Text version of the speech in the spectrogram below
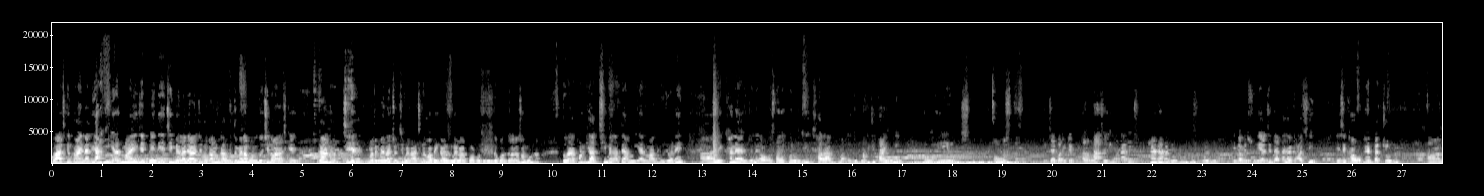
তো আজকে ফাইনালি আমি আর মা এই যে বেরিয়েছি মেলা যাওয়ার জন্য, কারণ কালকে তো মেলা বন্ধ ছিল, আর আজকে গান হচ্ছে মানে মেলা চলছে, মেলা আজকে হবেই, কারণ মেলা পর্ব দুদিন তো বন্ধ রাখা সম্ভব না। তো এখন যাচ্ছি মেলাতে। আমি আর মা দুজনে, আর এখানে একজনের অবস্থা দেখো রোজই সারা মানে দুপুর কিছু খাইনি, তো এই হচ্ছে অবস্থা। টিচার বাড়িটা একটু খারাপ যে। হ্যাঁ টাকা দিয়ে দিন এই এইভাবে শুয়ে আছে, দেখা যাক, আসি, এসে খাব, ফ্যানটা চলুক। আর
